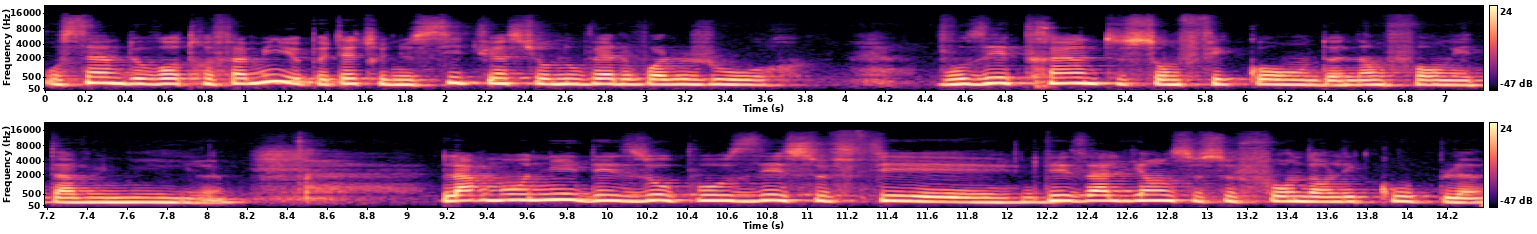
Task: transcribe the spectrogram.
Au sein de votre famille, peut-être une situation nouvelle voit le jour. Vos étreintes sont fécondes, un enfant est à venir. L'harmonie des opposés se fait, des alliances se font dans les couples,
